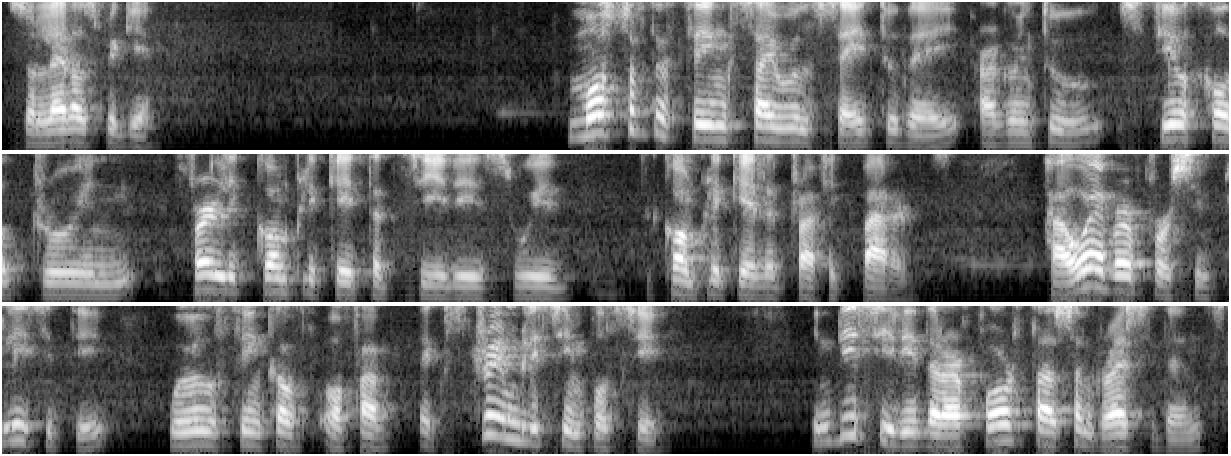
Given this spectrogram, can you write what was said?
So let us begin. Most of the things I will say today are going to still hold true in fairly complicated cities with complicated traffic patterns. However, for simplicity, we will think of, of an extremely simple city. In this city there are 4,000 residents,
